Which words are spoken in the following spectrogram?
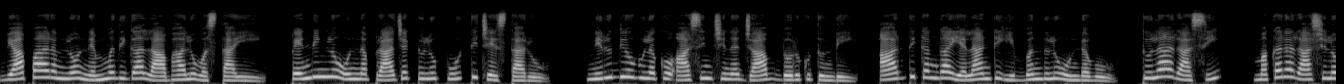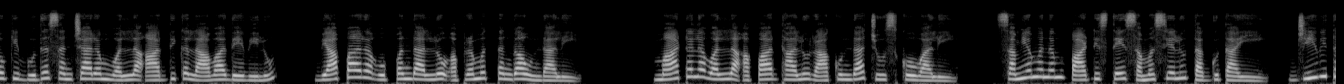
వ్యాపారంలో నెమ్మదిగా లాభాలు వస్తాయి. పెండింగ్లో ఉన్న ప్రాజెక్టులు పూర్తి చేస్తారు. నిరుద్యోగులకు ఆశించిన జాబ్ దొరుకుతుంది. ఆర్థికంగా ఎలాంటి ఇబ్బందులు ఉండవు. తులా రాశి మకర రాశిలోకి బుధ సంచారం వల్ల ఆర్థిక లావాదేవీలు వ్యాపార ఒప్పందాల్లో అప్రమత్తంగా ఉండాలి. మాటల వల్ల అపార్థాలు రాకుండా చూసుకోవాలి. సంయమనం పాటిస్తే సమస్యలు తగ్గుతాయి. జీవిత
